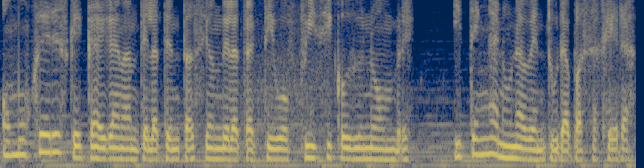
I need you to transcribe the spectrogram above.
o mujeres que caigan ante la tentación del atractivo físico de un hombre y tengan una aventura pasajera.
